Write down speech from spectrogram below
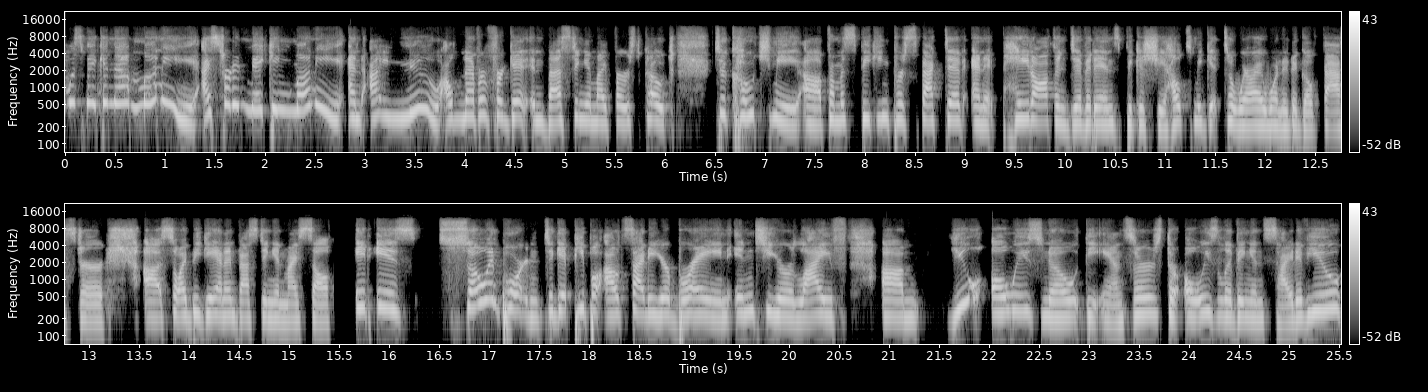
I was making that money. I started making money and I knew I'll never forget investing in my first coach to coach me uh, from a speaking perspective. And it paid off in dividends because she helped me get to where I wanted to go faster. Uh, so I began investing in myself. It is so important to get people outside of your brain into your life um, you always know the answers. They're always living inside of you.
